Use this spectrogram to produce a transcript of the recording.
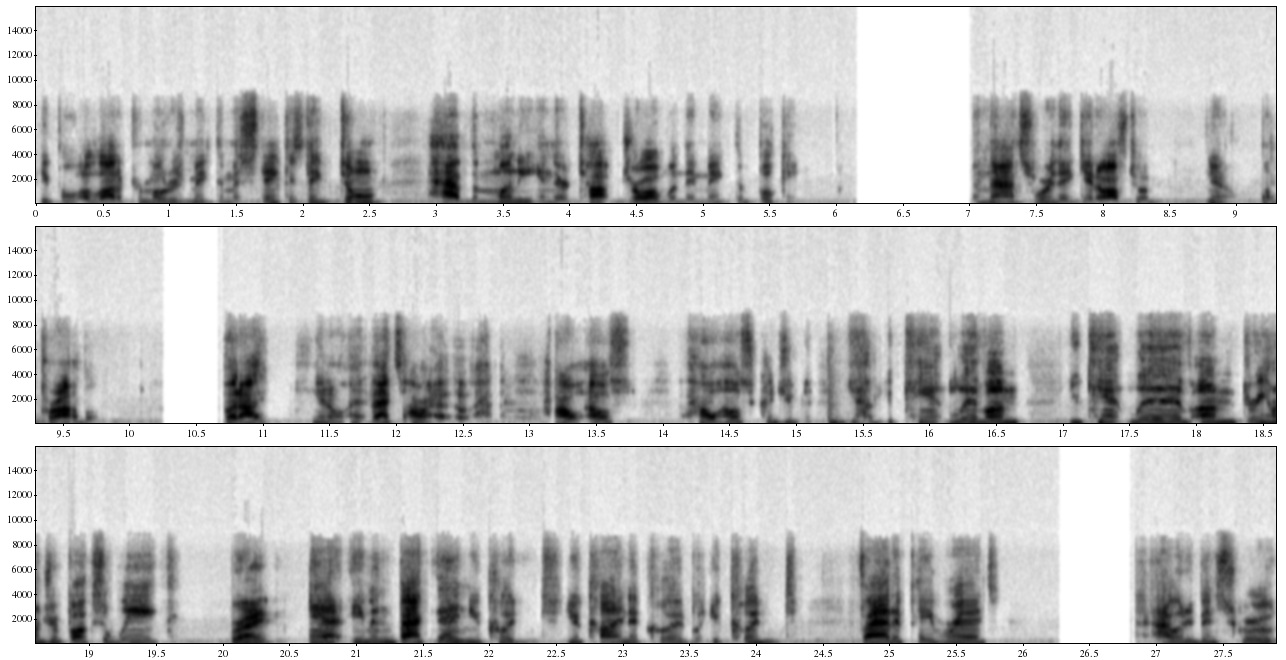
people a lot of promoters make the mistake is they don't have the money in their top draw when they make the booking. And that's where they get off to a you know a problem. But i you know that's how uh, how else how else could you you you can't live on you can't live on 300 bucks a week. Right. yeah even back then you couldn't. You kind of could but you couldn't. If i had to pay rent i would have been screwed.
